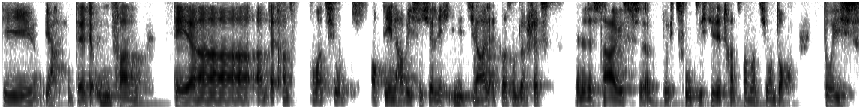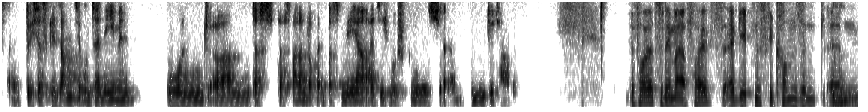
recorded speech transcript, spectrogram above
die, ja, der, der Umfang der, ähm, der Transformation. Auch den habe ich sicherlich initial etwas unterschätzt. Ende des Tages äh, durchzog sich diese Transformation doch durch, äh, durch das gesamte Unternehmen. Und ähm, das, das war dann doch etwas mehr, als ich ursprünglich äh, vermutet habe. Bevor wir zu dem Erfolgsergebnis gekommen sind, mhm. ähm,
